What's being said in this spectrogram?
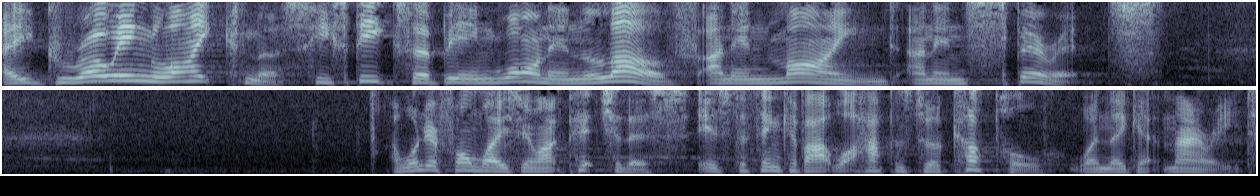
a growing likeness. He speaks of being one in love and in mind and in spirits. I wonder if one way you might picture this is to think about what happens to a couple when they get married.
